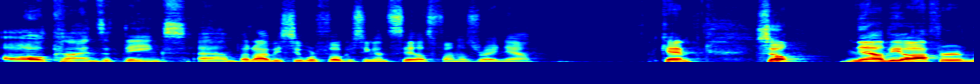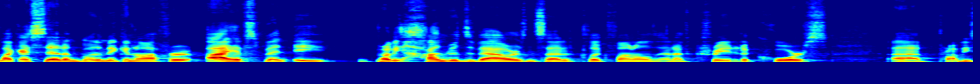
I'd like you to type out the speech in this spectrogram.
All kinds of things, um, but obviously we're focusing on sales funnels right now. Okay, so now the offer, like I said, I'm going to make an offer. I have spent a probably hundreds of hours inside of ClickFunnels, and I've created a course, uh, probably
